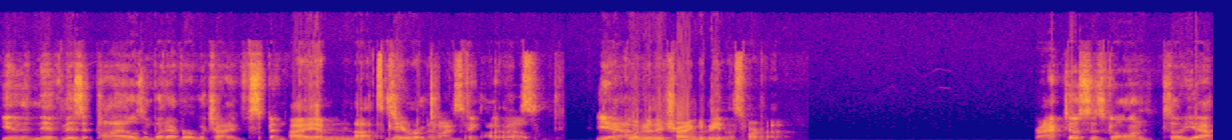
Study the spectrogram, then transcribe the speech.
you know the Niv Mizzet piles and whatever, which I've spent I am not zero of time thinking piles. about. Yeah, Like, what are they trying to beat in this format? Rakdos is gone. So yeah.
